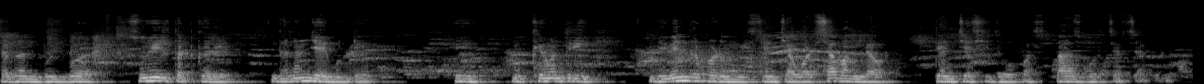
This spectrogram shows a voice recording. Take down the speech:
छगन भुजबळ सुनील तटकरे धनंजय मुंडे हे मुख्यमंत्री देवेंद्र फडणवीस यांच्या वर्षा बंगल्यावर त्यांच्याशी जवळपास तासभर चर्चा करत होते.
